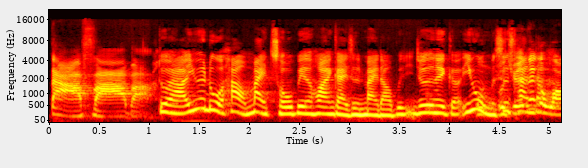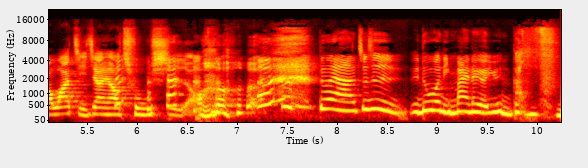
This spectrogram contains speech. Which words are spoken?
大发吧。对啊，因为如果他有卖周边的话，应该也是卖到不行。就是那个，因为我们是我觉得看，那个娃娃即将要出世哦。对啊，就是如果你卖那个运动服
